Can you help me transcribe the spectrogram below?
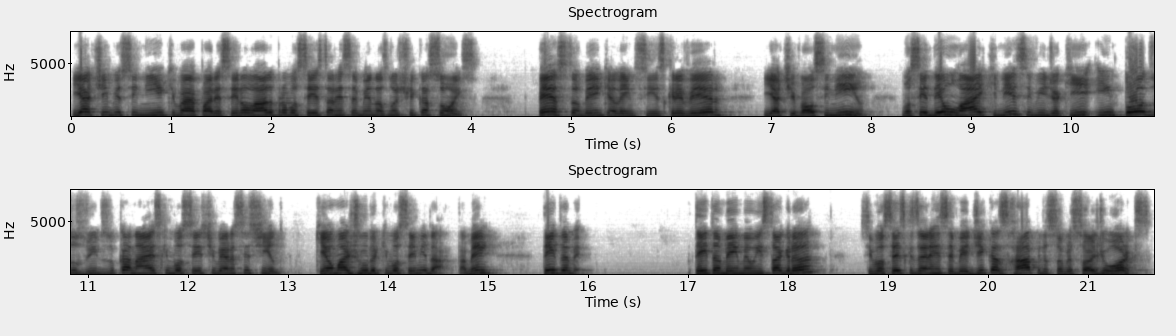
e ative o sininho que vai aparecer ao lado para você estar recebendo as notificações. Peço também que além de se inscrever e ativar o sininho, você dê um like nesse vídeo aqui e em todos os vídeos do canal que você estiver assistindo, que é uma ajuda que você me dá, tá bem? Tem também, tem também meu Instagram, se vocês quiserem receber dicas rápidas sobre SolidWorks,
